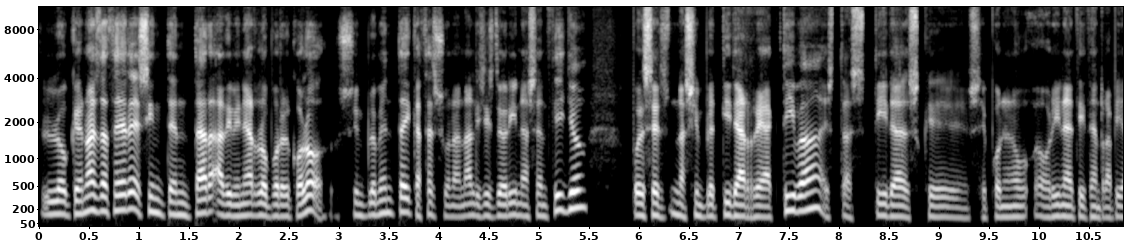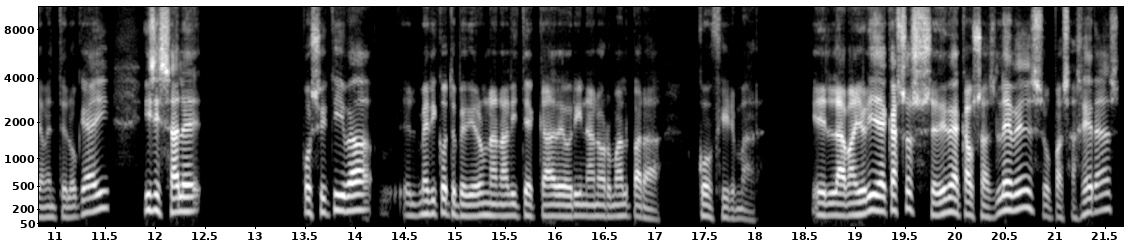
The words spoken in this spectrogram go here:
Lo que no has de hacer es intentar adivinarlo por el color. Simplemente hay que hacerse un análisis de orina sencillo, Puede ser una simple tira reactiva, estas tiras que se ponen orina y te dicen rápidamente lo que hay. Y si sale positiva, el médico te pedirá una analítica de orina normal para confirmar. En la mayoría de casos se debe a causas leves o pasajeras,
